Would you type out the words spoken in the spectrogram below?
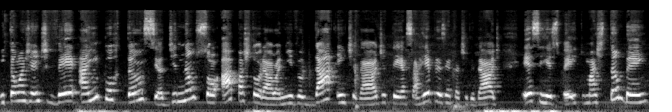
Então, a gente vê a importância de não só a pastoral a nível da entidade ter essa representatividade, esse respeito, mas também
